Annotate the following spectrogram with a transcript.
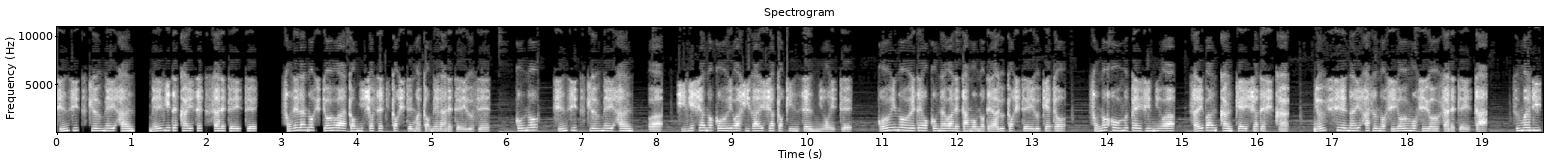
真実究明班、名義で開設されていて、それらの主張は後に書籍としてまとめられているぜ。この、真実究明犯は、被疑者の行為は被害者と金銭において、合意の上で行われたものであるとしているけど、そのホームページには、裁判関係者でしか、入手し得ないはずの資料も使用されていた。つまり、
